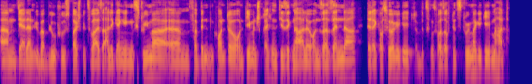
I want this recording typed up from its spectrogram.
ähm, der dann über Bluetooth beispielsweise alle gängigen Streamer ähm, verbinden konnte und dementsprechend die Signale unserer Sender direkt aufs Hörgerät beziehungsweise auf den Streamer gegeben hat.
